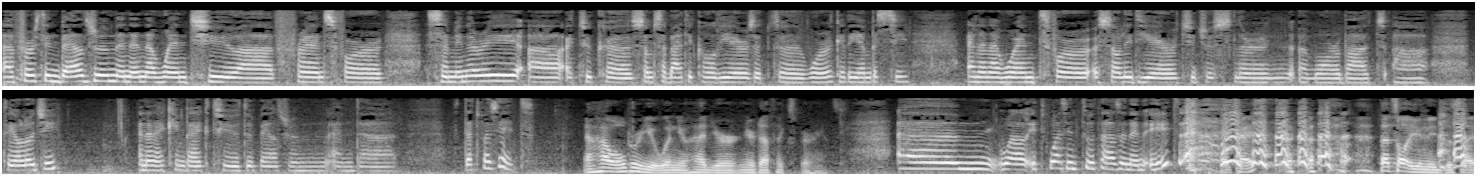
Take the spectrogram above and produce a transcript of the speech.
Uh, first in Belgium, and then I went to uh, France for seminary. Uh, I took uh, some sabbatical years at uh, work at the embassy, and then I went for a solid year to just learn uh, more about theology. And then I came back to, the Belgium, and that was it. Now, how old were you when you had your near-death experience? Um, well, it was in 2008. okay. That's all you need to say.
